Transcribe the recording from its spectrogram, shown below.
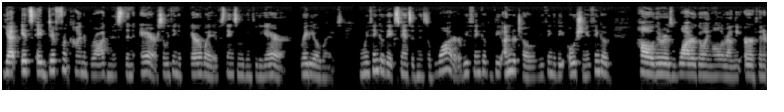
Yet it's a different kind of broadness than air. So we think of air waves, things moving through the air, radio waves. When we think of the expansiveness of water, we think of the undertow, we think of the ocean, you think of how there is water going all around the earth and it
